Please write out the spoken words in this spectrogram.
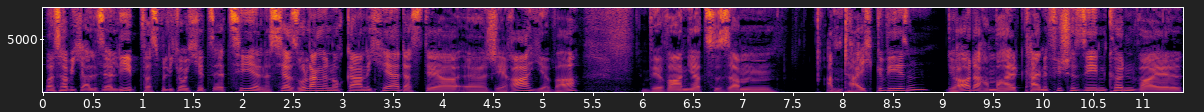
was habe ich alles erlebt? Was will ich euch jetzt erzählen? Es ist ja so lange noch gar nicht her, dass der äh, Gerard hier war. Wir waren ja zusammen am Teich gewesen. Ja, da haben wir halt keine Fische sehen können, weil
